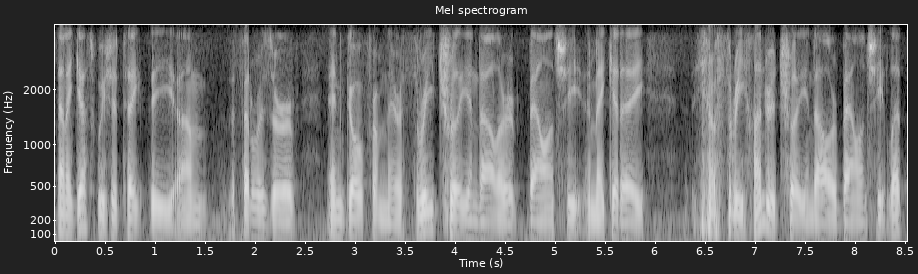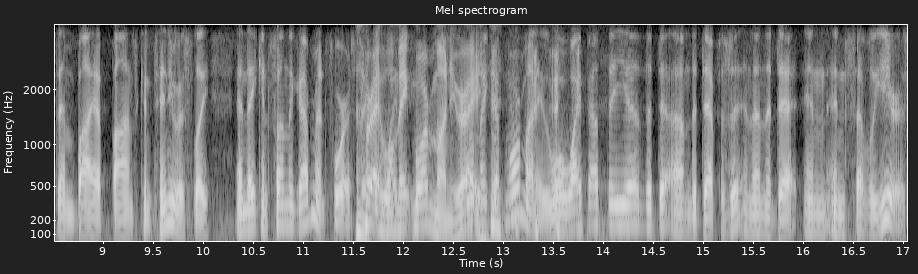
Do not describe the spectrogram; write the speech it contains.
then I guess we should take the um, the Federal Reserve and go from their three trillion dollar balance sheet and make it a you know three hundred trillion dollar balance sheet. Let them buy up bonds continuously, and they can fund the government for us. They right, we'll wipe, make more money. Right, we'll make up more money. we'll wipe out the uh, the de- um, the deficit and then the debt in in several years.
